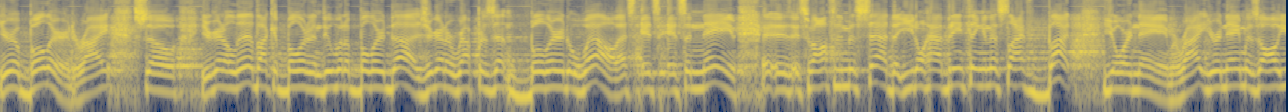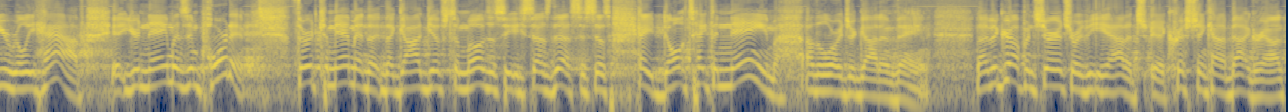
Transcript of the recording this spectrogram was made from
You're a Bullard, right? So you're going to live like a Bullard and do what a Bullard does. You're going to represent Bullard well. That's it's it's a name. It's often been said that you don't have anything in this life but your name, right? Your name is all you really have. Your name is important. Third commandment that, that God gives to Moses, he says this. He says, "Hey, don't take the name of the Lord your God in vain." Now, if you grew up in church or if you had a, a Christian kind of background,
